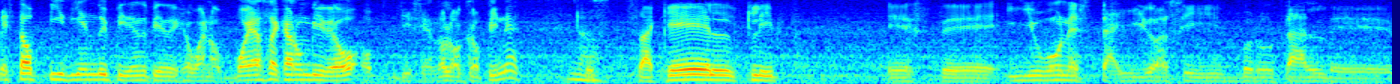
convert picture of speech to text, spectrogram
estado pidiendo y pidiendo y pidiendo. Dije, bueno, voy a sacar un video diciendo lo que opiné. Entonces, saqué el clip este, y hubo un estallido así brutal de...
